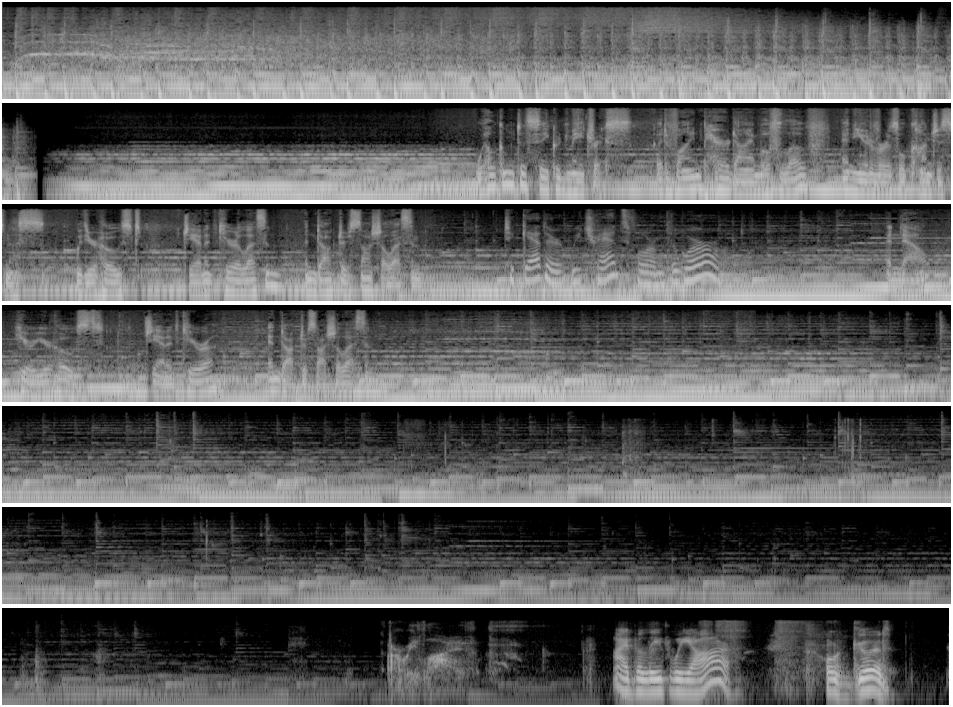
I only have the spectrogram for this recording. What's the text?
Welcome to Sacred Matrix, a divine paradigm of love and universal consciousness, with your host, Janet Kira Lessin and Dr. Sasha Lessin. Together, we transform the world. And now, here are your hosts, Janet Kira and Dr. Sasha Lessin. I believe we are. Oh, good.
